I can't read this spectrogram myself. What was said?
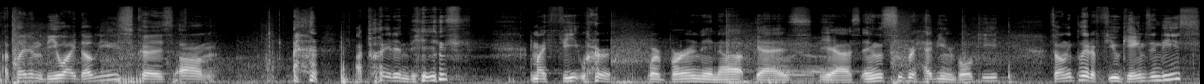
I played in the BYWs because um, I played in these. My feet were were burning up, guys. Oh, yeah. Yes, and it was super heavy and bulky. So I only played a few games in these,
